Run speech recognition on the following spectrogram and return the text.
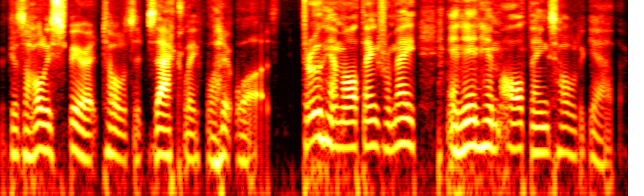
because the Holy Spirit told us exactly what it was. Through him all things were made, and in him all things hold together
